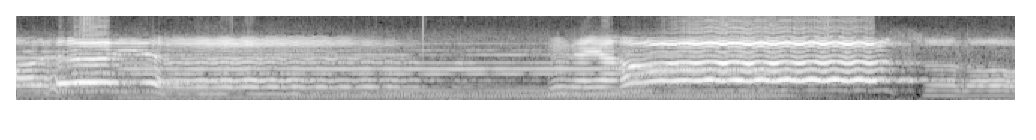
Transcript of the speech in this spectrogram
Aleihem Veyahas Elohem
